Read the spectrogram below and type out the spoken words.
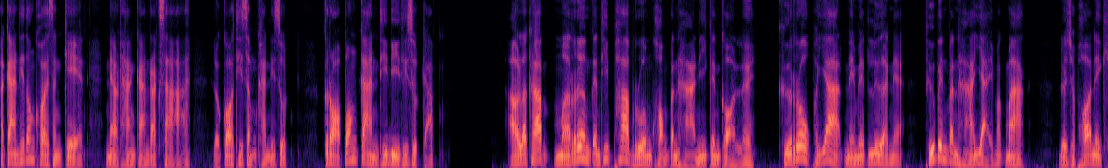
อาการที่ต้องคอยสังเกต แนวทางการรักษา แล้วก็ที่สำคัญที่สุด กรอบป้องกันที่ดีที่สุดครับ เอาละครับ มาเริ่มกันที่ภาพรวมของปัญหานี้กันก่อนเลย คือโรคพยาธิในเม็ดเลือดเนี่ยถือเป็นปัญหาใหญ่มากๆ โดยเฉพาะในเข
